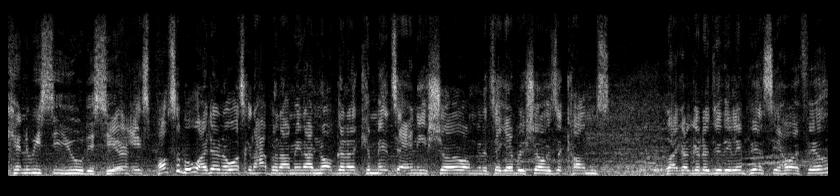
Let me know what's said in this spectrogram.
Can we see you this year? It's possible. I don't know what's going to happen. I mean, I'm not going to commit to any show. I'm going to take every show as it comes. Like I'm going to do the Olympia, see how I feel,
